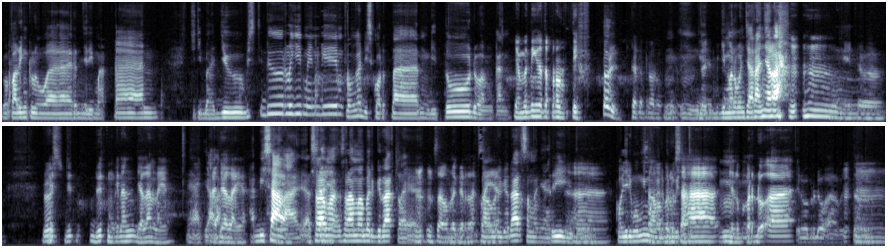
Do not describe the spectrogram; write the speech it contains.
Gue paling keluar nyari makan, cuci baju, bis tidur lagi main game, kalau nggak diskortan gitu doang kan. yang penting tetap produktif Betul. tetap produktif Mm-mm, Gitu. dan gimana pun caranya lah. Mm-mm, gitu Terus duit, duit, duit kemungkinan jalan lah ya ya, ada jalan. lah ya Bisa lah ya, Bisa selama selama bergerak lah ya. Sama bergerak lah ya. bergerak sama nyari gitu. Ah, Kalau jadi mumi sama ada duit. berusaha Hmm. jangan lupa berdoa Jangan lupa berdoa, betul. Mm,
